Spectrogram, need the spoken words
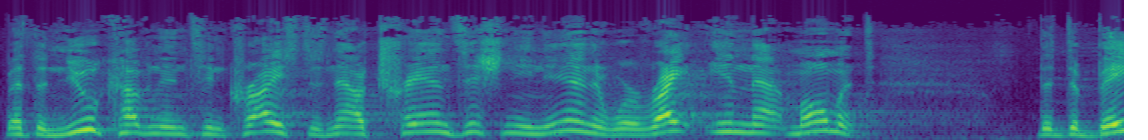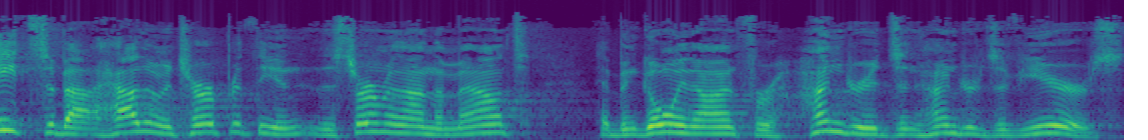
But the new covenant in Christ is now transitioning in, and we're right in that moment. The debates about how to interpret the, the Sermon on the Mount have been going on for hundreds and hundreds of years.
